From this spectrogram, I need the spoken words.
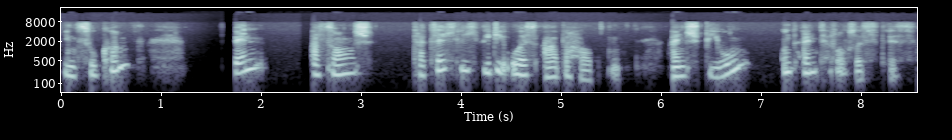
Hinzu kommt, wenn Assange tatsächlich, wie die USA behaupten, ein Spion und ein Terrorist ist,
